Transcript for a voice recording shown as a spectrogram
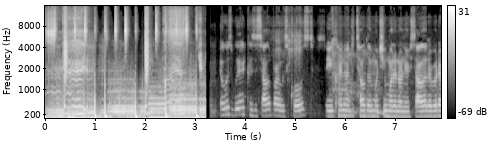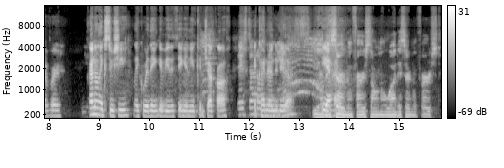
It was weird because the salad bar was closed, so you kind of had to tell them what you wanted on your salad or whatever. Kind of like sushi, like where they give you the thing and you can check off. They I kind of had to do that. Yeah, Yeah. they served them first. I don't know why they served them first.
